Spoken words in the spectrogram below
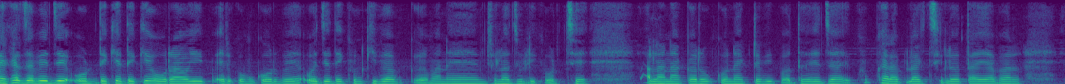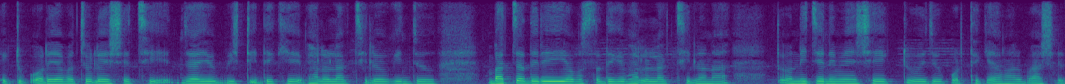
দেখা যাবে যে ওর দেখে দেখে ওরাও এরকম করবে। ওই যে দেখুন কীভাবে মানে ঝুলাঝুলি করছে। আল্লাহ না করুক কোনো একটা বিপদ হয়ে যায়। খুব খারাপ লাগছিল, তাই আবার একটু পরে আবার চলে এসেছি। যাই হোক, বৃষ্টি দেখে ভালো লাগছিল, কিন্তু বাচ্চাদের এই অবস্থা দেখে ভালো লাগছিল না। তো নিচে নেমে এসে একটু ওই যে উপর থেকে আমার বাসের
